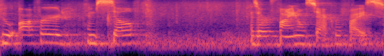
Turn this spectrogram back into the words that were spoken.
who offered himself as our final sacrifice,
